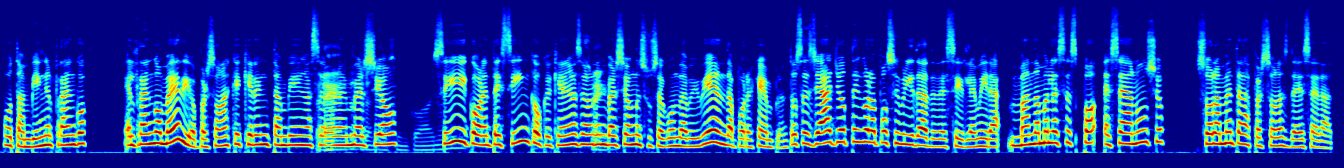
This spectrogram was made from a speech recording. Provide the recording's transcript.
O también el rango, el rango medio, personas que quieren también hacer una inversión. Sí, 45, que quieren hacer una inversión en su segunda vivienda, por ejemplo. Entonces ya yo tengo la posibilidad de decirle, mira, mándame ese, spot, ese anuncio solamente a las personas de esa edad.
